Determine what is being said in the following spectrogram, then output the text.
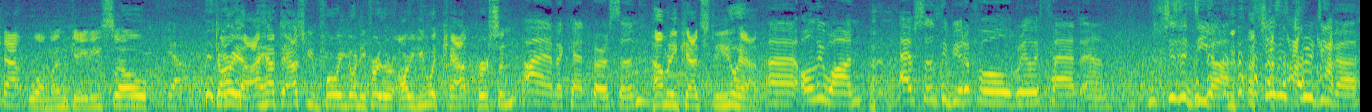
cat woman, Kati. So, Yeah. Daria, I have to ask you before we go any further are you a cat person? I am a cat person. How many cats do you have? Uh, only one. Absolutely beautiful, really fat, and she's a diva. she's a true diva.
